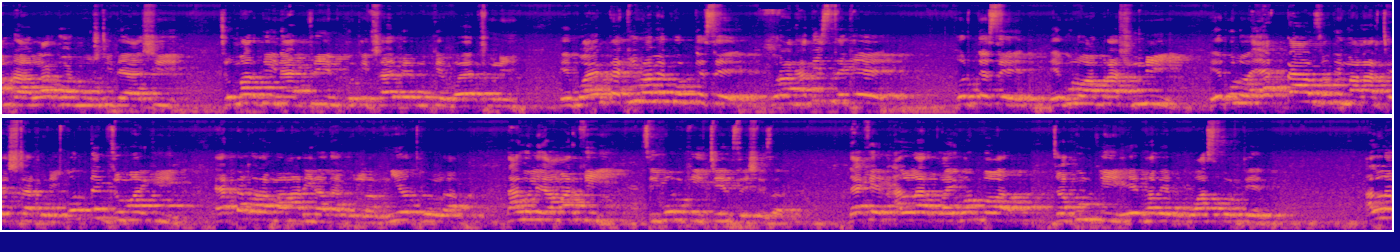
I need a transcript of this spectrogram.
আমরা আল্লাহ ঘর মসজিদে আসি জুমার দিন একদিন খতিব সাহেবের মুখে বয়ান শুনি। এই বয়ানটা কীভাবে করতেছে? কোরআন হাদিস থেকে করতেছে, এগুলো আমরা শুনি। এগুলো একটা যদি মানার চেষ্টা করি, প্রত্যেক জুমায় কি একটা করা মানার ইরাদা করলাম, নিয়ত করলাম, তাহলে আমার কি জীবন কি চেঞ্জ এসে যাবে? দেখেন আল্লাহর পয়গম্বর যখন কি এভাবে ওয়াজ করতেন, আল্লাহ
